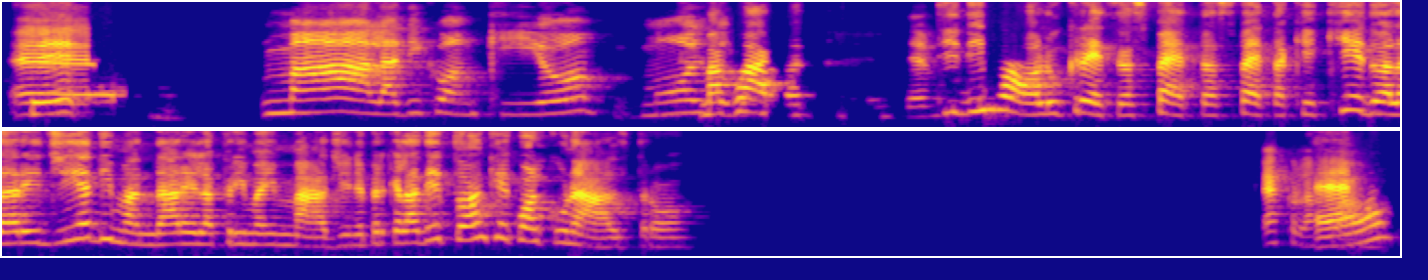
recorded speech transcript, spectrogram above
Eh, sì ma la dico anch'io. Molto ma guarda, ti dirò, Lucrezia, aspetta, aspetta, che chiedo alla regia di mandare la prima immagine, perché l'ha detto anche qualcun altro. Eccola qua. Eh?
